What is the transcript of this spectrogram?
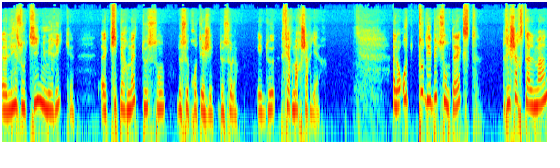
euh, les outils numériques euh, qui permettent de, son, de se protéger de cela et de faire marche arrière. Alors au tout début de son texte, Richard Stallman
